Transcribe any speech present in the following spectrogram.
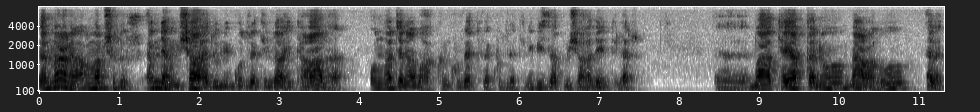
Vel mana anlam şudur. Ennehum şahedu min kudretillahi teala onlar Cenab-ı Hakk'ın kuvvet ve kudretini bizzat müşahede ettiler. e, ma teyakkanu ma'ahu evet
